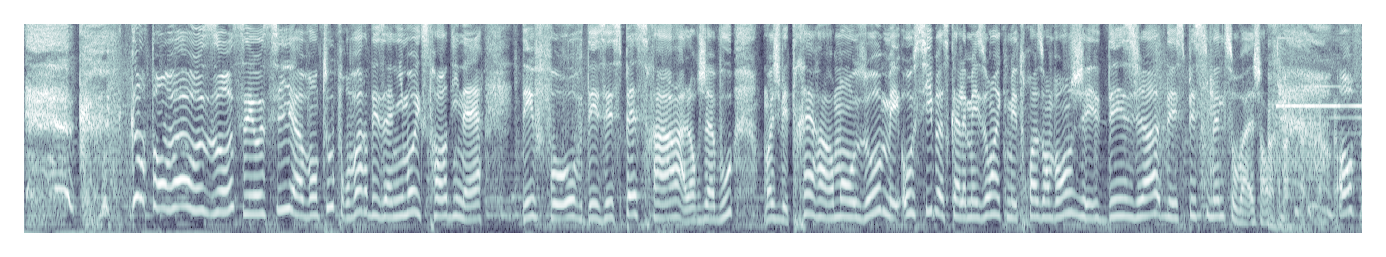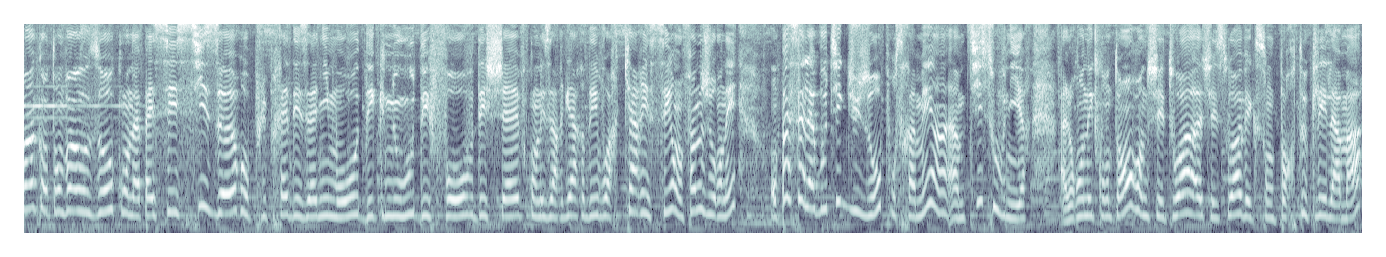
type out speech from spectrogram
Quand on va au zoo, c'est aussi avant tout pour voir des animaux extraordinaires, des fauves, des espèces rares. Alors j'avoue, moi je vais très rarement au zoo, mais aussi parce qu'à la maison avec mes trois enfants, j'ai déjà des spécimens sauvages. enfin, quand on va au zoo, qu'on a passé 6 heures au plus près des animaux, des gnous, des fauves, des chèvres, qu'on les a regardés, voire caressés en fin de journée, on passe à la boutique du zoo pour se ramer un, un petit souvenir. Alors on est content, on rentre chez toi, chez soi avec son porte-clés lama,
